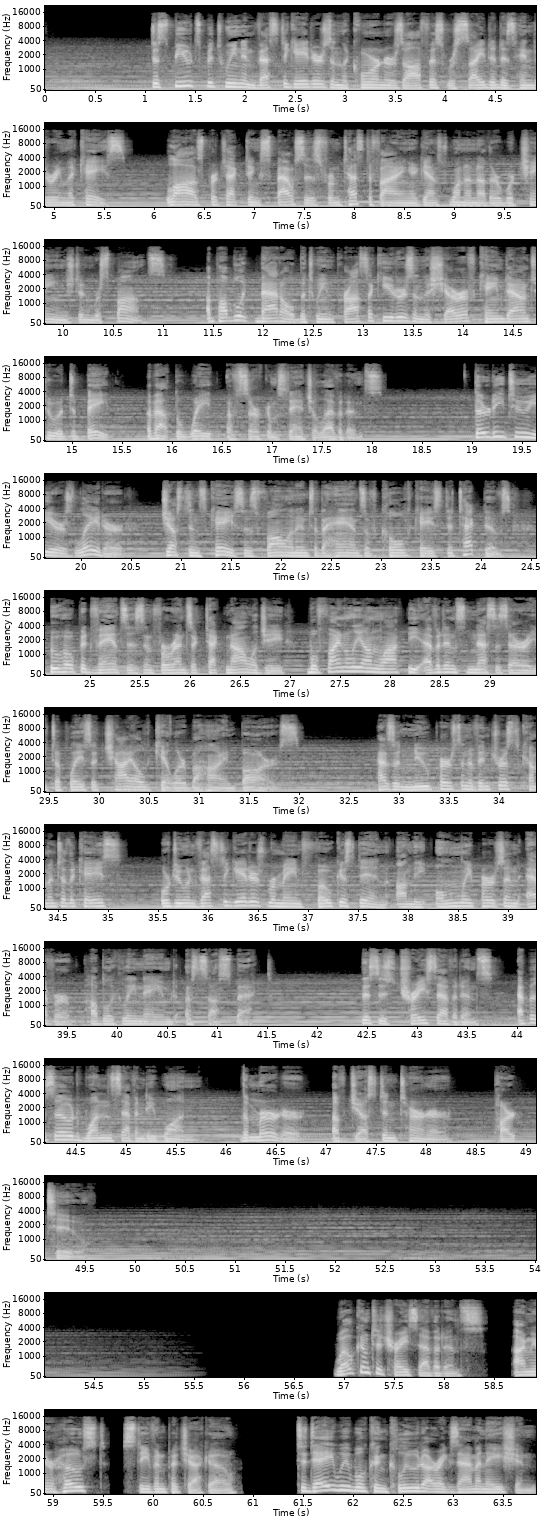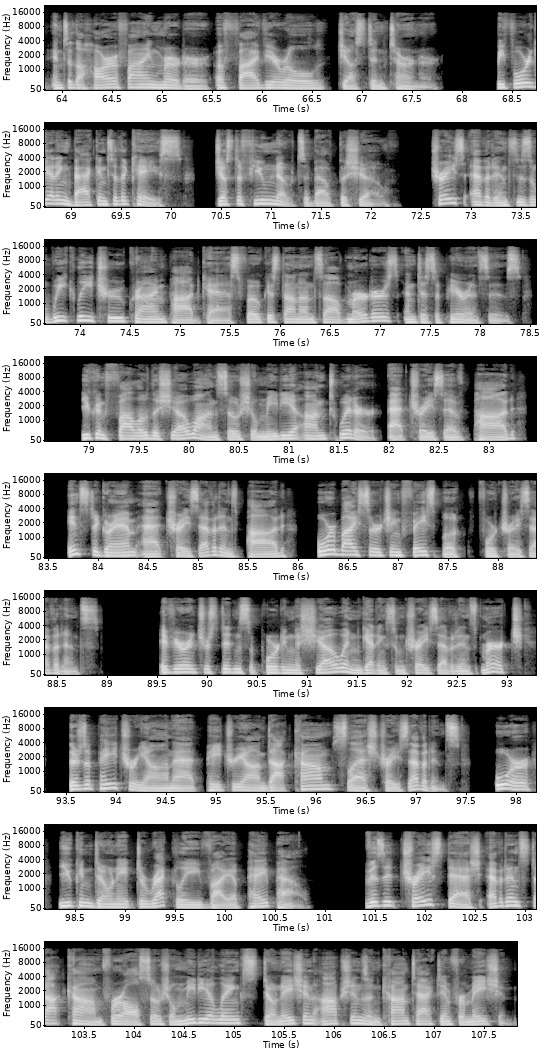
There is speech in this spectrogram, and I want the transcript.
Disputes between investigators and the coroner's office were cited as hindering the case. Laws protecting spouses from testifying against one another were changed in response. A public battle between prosecutors and the sheriff came down to a debate about the weight of circumstantial evidence. 32 years later, Justin's case has fallen into the hands of cold case detectives who hope advances in forensic technology will finally unlock the evidence necessary to place a child killer behind bars. Has a new person of interest come into the case? Or do investigators remain focused in on the only person ever publicly named a suspect? This is Trace Evidence, Episode 171 The Murder of Justin Turner, Part 2. Welcome to Trace Evidence. I'm your host, Stephen Pacheco. Today, we will conclude our examination into the horrifying murder of five year old Justin Turner. Before getting back into the case, just a few notes about the show. Trace Evidence is a weekly true crime podcast focused on unsolved murders and disappearances. You can follow the show on social media on Twitter at TraceEvPod, Instagram at Trace Evidence Pod, or by searching Facebook for Trace Evidence. If you're interested in supporting the show and getting some Trace Evidence merch, there's a Patreon at patreon.com slash traceevidence, or you can donate directly via PayPal. Visit trace-evidence.com for all social media links, donation options, and contact information.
